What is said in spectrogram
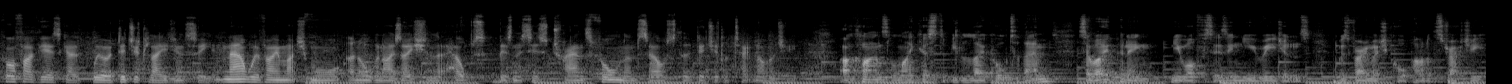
Four or five years ago, we were a digital agency. Now we're very much more an organisation that helps businesses transform themselves through digital technology. Our clients like us to be local to them, so opening new offices in new regions was very much a core part of the strategy.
